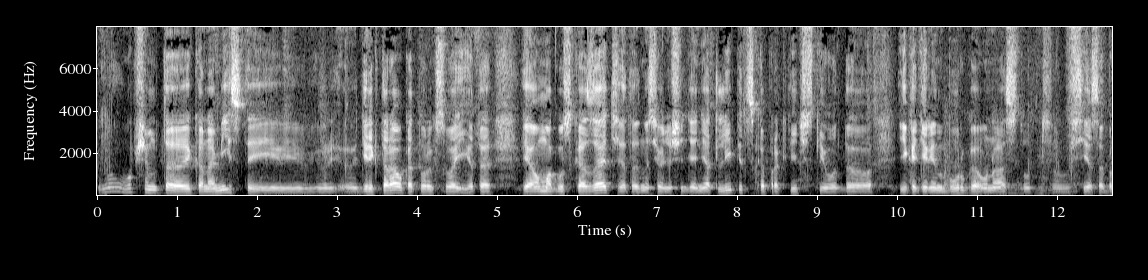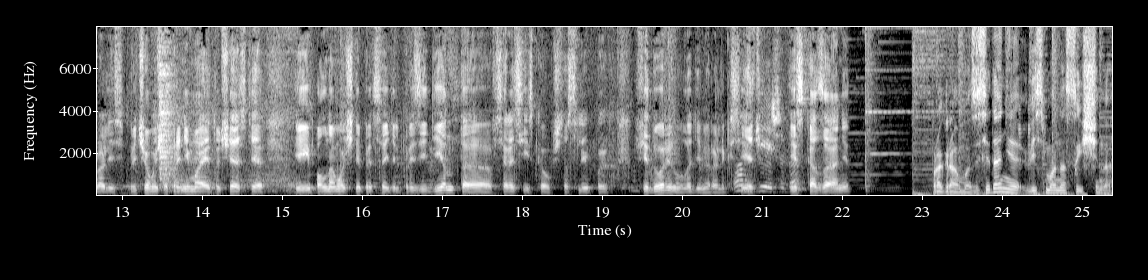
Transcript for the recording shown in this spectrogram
ну, в общем-то, экономисты и директора, у которых свои. Это, я вам могу сказать, это на сегодняшний день от Липецка практически вот до Екатеринбурга у нас тут все собрались. Причем еще принимает участие и полномочный представитель президента Всероссийского общества слепых Федорин Владимир Алексеевич же, да? из Казани. Программа заседания весьма насыщена,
